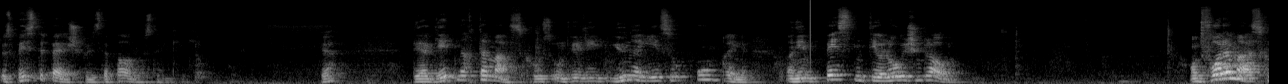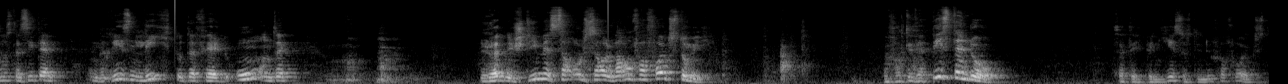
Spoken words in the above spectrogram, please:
Das beste Beispiel ist der Paulus, denke ich. Ja? Der geht nach Damaskus und will die Jünger Jesu umbringen. Und im besten theologischen Glauben. Und vor Damaskus, da sieht er ein, ein Licht und er fällt um und er hört eine Stimme, Saul, Saul, warum verfolgst du mich? Dann fragt er, wer bist denn du? Sagt er, ich bin Jesus, den du verfolgst.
